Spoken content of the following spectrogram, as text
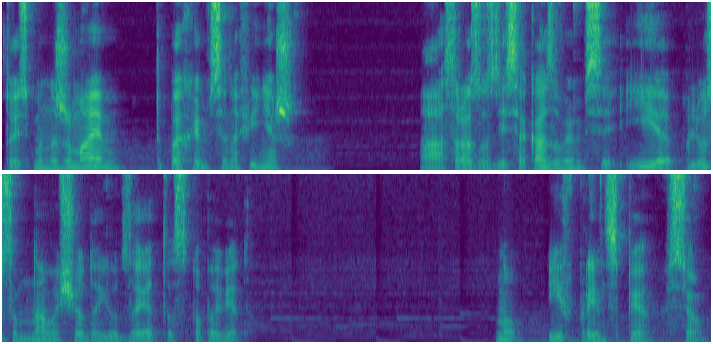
То есть мы нажимаем, тпхаемся на финиш, а сразу здесь оказываемся, и плюсом нам еще дают за это 100 побед. Ну и в принципе все.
